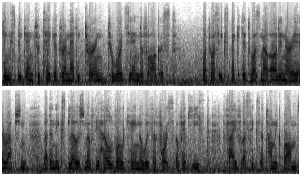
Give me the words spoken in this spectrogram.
Things began to take a dramatic turn towards the end of August. What was expected was no ordinary eruption, but an explosion of the whole volcano with a force of at least five or six atomic bombs.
